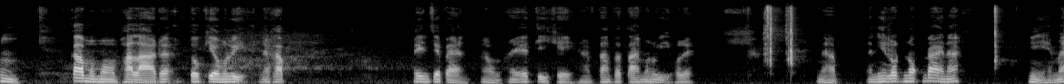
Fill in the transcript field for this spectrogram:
อืมก้ามมพาราด้วยโตเกียวมารุนะครับเล่นเจแปนเอา ISGK นะครับตามสไตล์มารุเขาเลยนะครับ อันนี้ลดนกได้นะ นี่เห็นไหม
